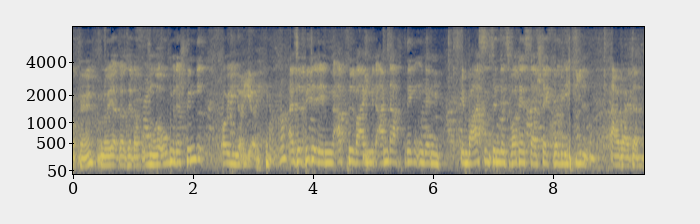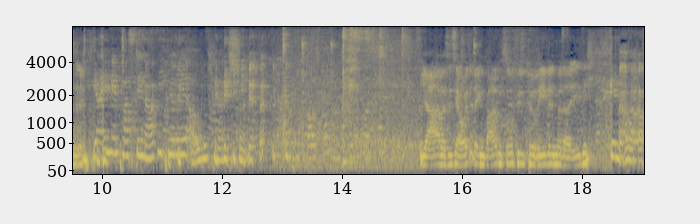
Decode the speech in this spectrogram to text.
Okay, nur ja, da ist ja da oben, oben mit der Spindel. Uiuiui. Also bitte den Apfelwein mit Andacht trinken, denn im wahrsten Sinne des Wortes, da steckt wirklich viel Arbeit da drin. Ja, in dem Pastinakenpüree auch, ich merke schon. Ja, aber es ist ja heute wegen warm, so viel Püree will man da eh nicht. Genau.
